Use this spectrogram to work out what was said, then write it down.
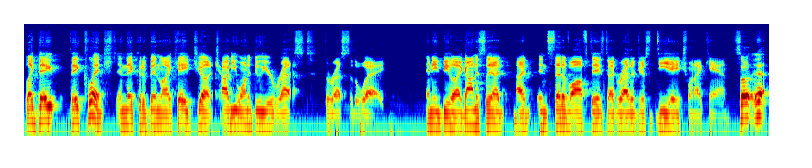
like they they clinched and they could have been like, "Hey, Judge, how do you want to do your rest the rest of the way?" And he'd be like, "Honestly, I'd I'd instead of off days, I'd rather just DH when I can." So yeah,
